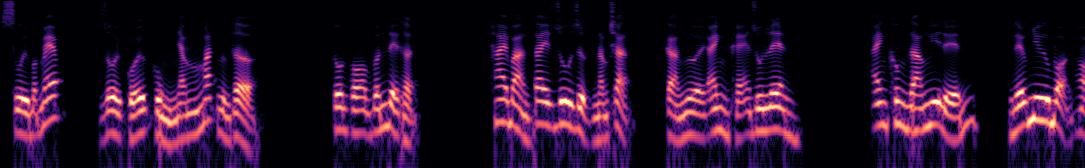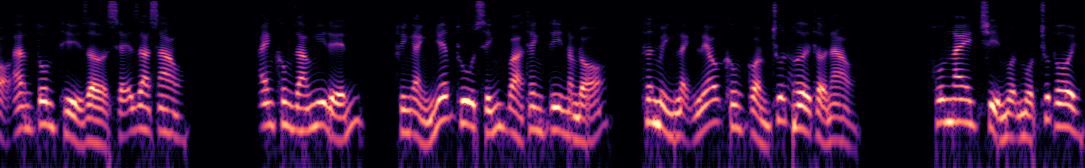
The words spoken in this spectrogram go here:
xùi bắp mép, rồi cuối cùng nhắm mắt ngừng thở. Tôn có vấn đề thật. Hai bàn tay du rực nắm chặt, cả người anh khẽ run lên. Anh không dám nghĩ đến, nếu như bọn họ ăn tôm thì giờ sẽ ra sao. Anh không dám nghĩ đến, hình ảnh nhiếp thu xính và thanh ti nằm đó, thân mình lạnh lẽo không còn chút hơi thở nào. Hôm nay chỉ muộn một chút thôi,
